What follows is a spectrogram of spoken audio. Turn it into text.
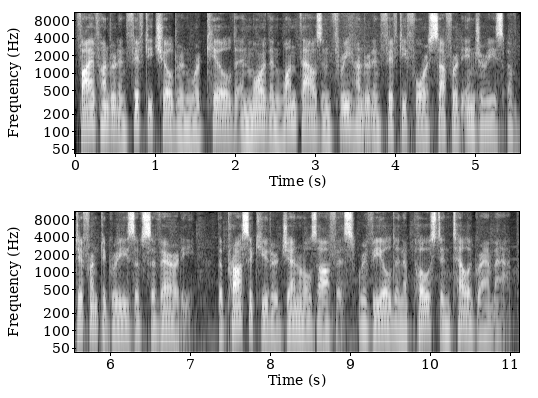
550 children were killed and more than 1,354 suffered injuries of different degrees of severity, the Prosecutor General's office revealed in a post in Telegram app.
